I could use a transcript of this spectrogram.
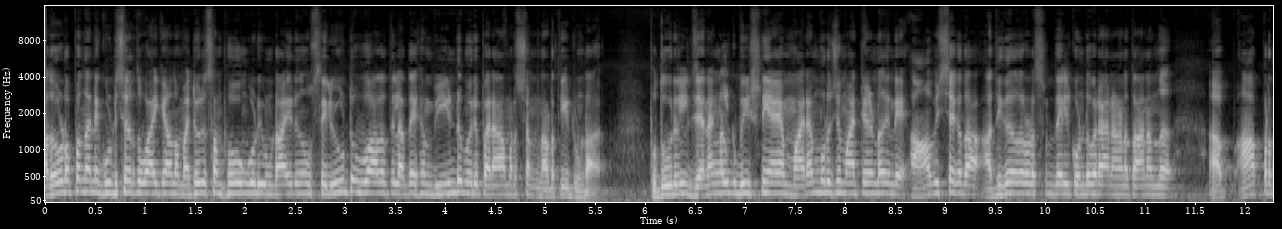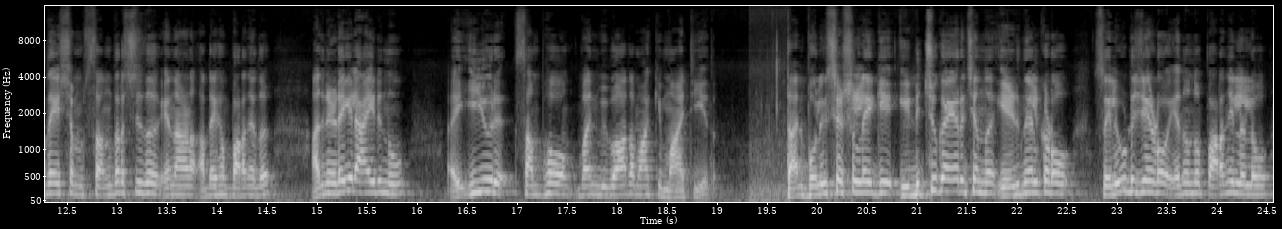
അതോടൊപ്പം തന്നെ കൂട്ടിച്ചേർത്ത് വായിക്കാവുന്ന മറ്റൊരു സംഭവം കൂടി ഉണ്ടായിരുന്നു. സെല്യൂട്ട് വിവാദത്തിൽ അദ്ദേഹം വീണ്ടും ഒരു പരാമർശം നടത്തിയിട്ടുണ്ട്. പുതൂരിൽ ജനങ്ങൾക്ക് ഭീഷണിയായ മരം മുറിച്ചു മാറ്റേണ്ടതിന്റെ ആവശ്യകത അധികൃതരുടെ ശ്രദ്ധയിൽ കൊണ്ടുവരാനാണ് താനെന്ന് ആ- പ്രദേശം സന്ദർശിച്ചത് എന്നാണ് അദ്ദേഹം പറഞ്ഞത്. അതിനിടയിലായിരുന്നു ഈ ഒരു സംഭവം വൻ വിവാദമാക്കി മാറ്റിയത്. താൻ പോലീസ് സ്റ്റേഷനിലേക്ക് ഇടിച്ചു കയറി ചെന്ന് എഴുന്നേൽക്കടോ സല്യൂട്ട് ചെയ്യടോ എന്നൊന്നും പറഞ്ഞില്ലല്ലോ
